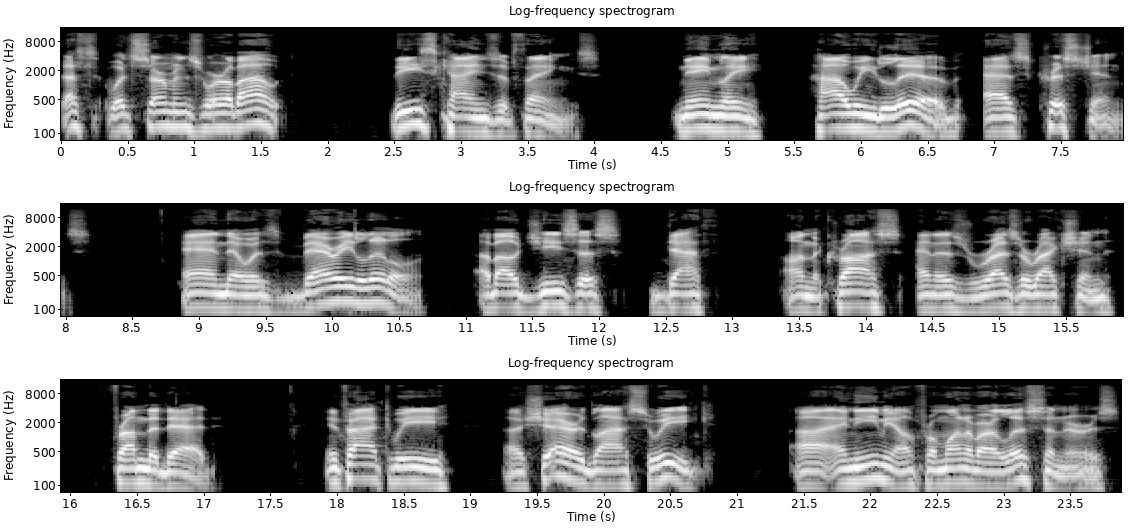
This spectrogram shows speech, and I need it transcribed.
That's what sermons were about. These kinds of things, namely how we live as Christians and there was very little about Jesus' death on the cross and his resurrection from the dead. In fact, we uh, shared last week uh, an email from one of our listeners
